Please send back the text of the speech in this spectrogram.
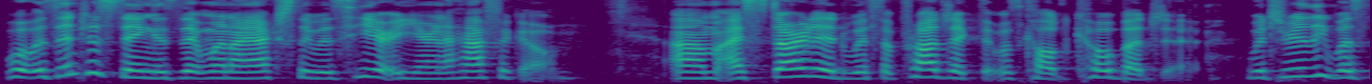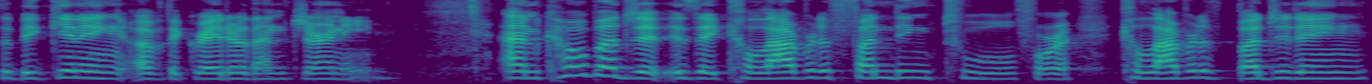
what was interesting is that when I actually was here a year and a half ago, um, I started with a project that was called CoBudget, which really was the beginning of the Greater Than journey. And CoBudget is a collaborative funding tool for collaborative budgeting,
